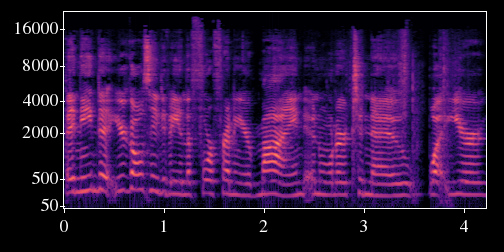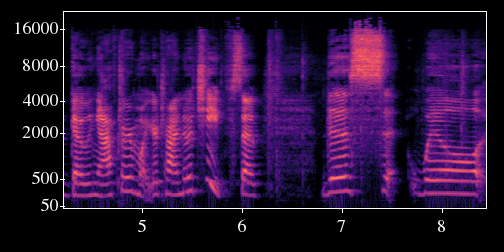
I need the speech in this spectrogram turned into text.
they need to your goals need to be in the forefront of your mind in order to know what you're going after and what you're trying to achieve. So this will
